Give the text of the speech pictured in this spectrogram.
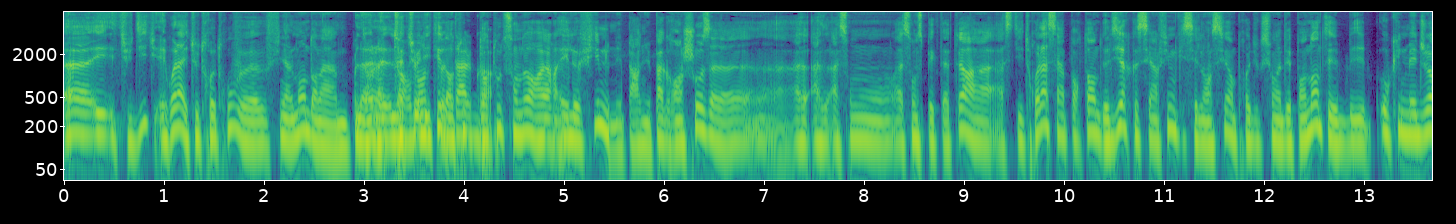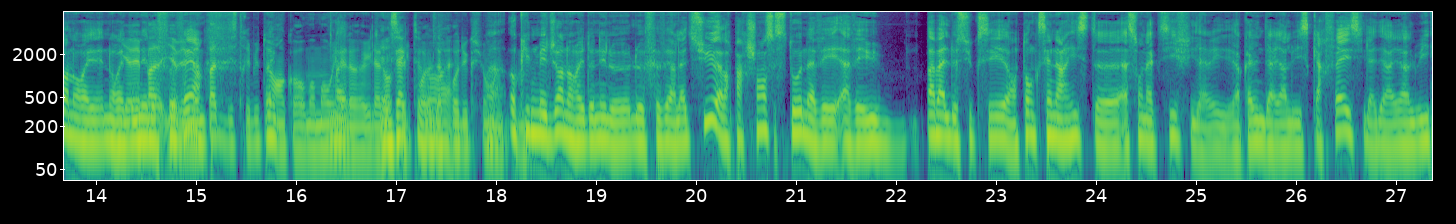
Euh, et tu dis, et voilà, et tu te retrouves euh, finalement dans la, l'actualité, dans, dans, toute son horreur. Et le film n'épargne pas grand chose à, à, son, à son spectateur à, ce titre-là. C'est important de dire que c'est un film qui s'est lancé en production indépendante et aucune major n'aurait, n'aurait donné le feu vert. Il n'y avait même pas de distributeur encore au moment où il a, il a lancé la production. Aucune major n'aurait donné le, le, feu vert là-dessus. Alors par chance, Stone avait, avait eu pas mal de succès en tant que scénariste euh, à son actif. Il a, il a, quand même derrière lui Scarface, il a derrière lui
